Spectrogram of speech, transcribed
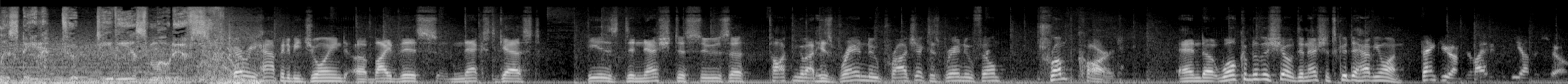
You're listening to Devious Motives. Very happy to be joined uh, by this next guest. He is Dinesh D'Souza talking about his brand new project, his brand new film, Trump Card. And uh, welcome to the show, Dinesh. It's good to have you on. Thank you. I'm delighted to be on the show.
